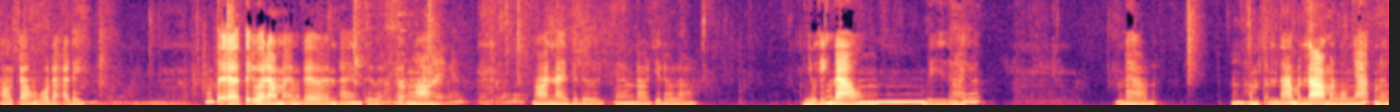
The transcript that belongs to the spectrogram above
thôi cho con vô đợi đi tại tiểu ở đâu mà em kêu em thấy tiểu ở đó. ngoài này thì được đâu chỉ đâu lo. Nhiều khiến đau bị ấy á. Đau đó. Không tỉnh táo mình đau mình còn nhát nữa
